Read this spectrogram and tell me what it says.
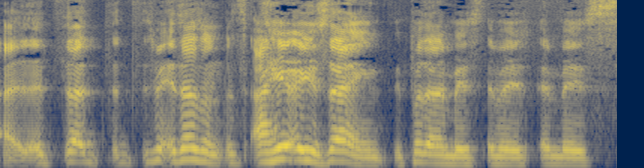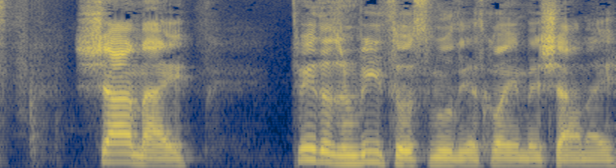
I- It, it, it doesn't. It's, I hear what you're saying. You put that in base in base, in base Shammai. to me it doesn't read so smoothly. It's going in Beis Shammai.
